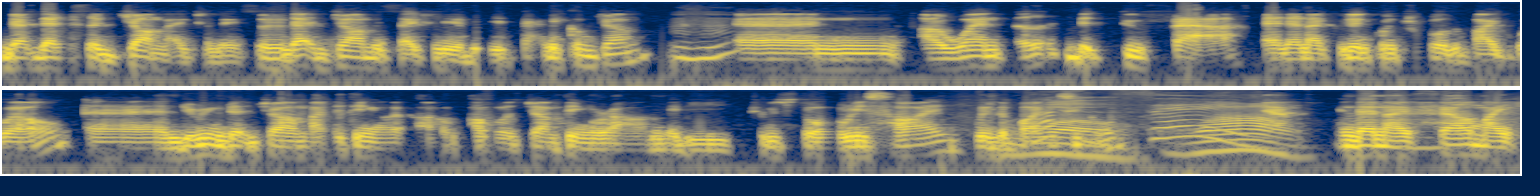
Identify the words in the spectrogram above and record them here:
that, that's a jump actually. So, that jump is actually a bit technical jump. Mm-hmm. And I went a little bit too fast and then I couldn't control the bike well. And during that jump, I think I, I, was jumping around maybe two stories high with the bicycle. Wow. Yeah. And then I fell my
